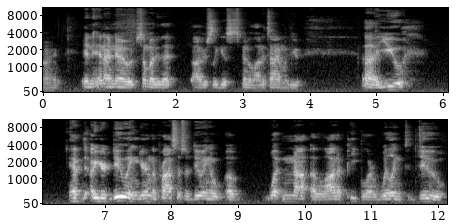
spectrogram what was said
All right. And and I know somebody that obviously gets to spend a lot of time with you. Uh, you have or you're doing you're in the process of doing a, a what not a lot of people are willing to do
